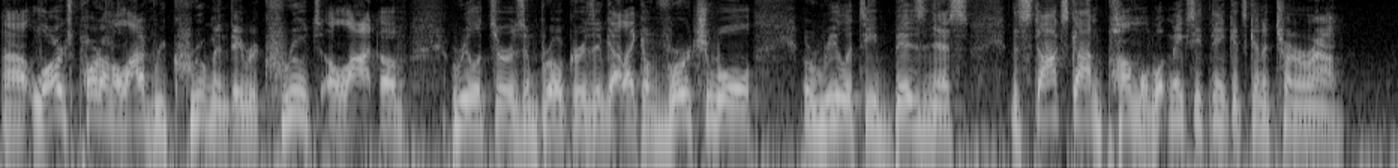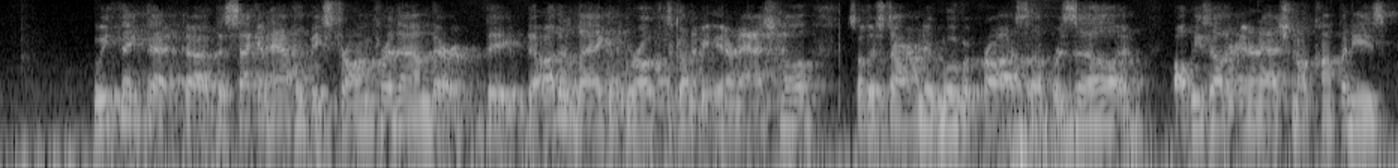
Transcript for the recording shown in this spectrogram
uh, large part on a lot of recruitment. They recruit a lot of realtors and brokers. They've got like a virtual realty business. The stock's gotten pummeled. What makes you think it's going to turn around? We think that uh, the second half will be strong for them. They're, the, the other leg of growth is going to be international. So they're starting to move across uh, Brazil and all these other international companies.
